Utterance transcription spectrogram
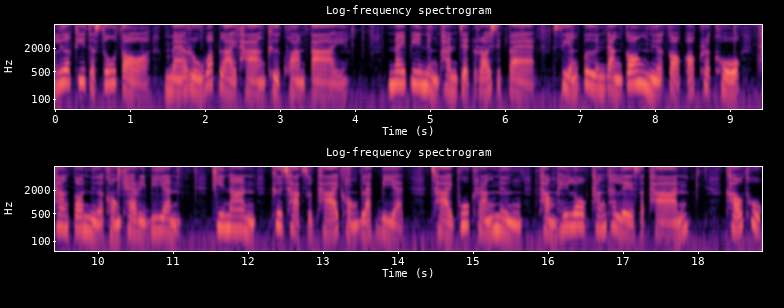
เลือกที่จะสู้ต่อ แม้รู้ว่าปลายทางคือความตาย ในปี 1718 เสียงปืนดังก้องเหนือเกาะออคราโคก ทางตอนเหนือของแคริบเบียน ที่นั่นคือฉากสุดท้ายของแบล็กเบียดชายผู้ครั้งหนึ่งทำให้โลกทั้งทะเลสถาน เขาถูก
